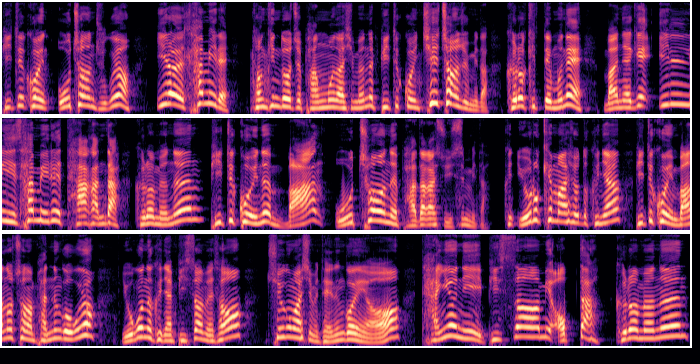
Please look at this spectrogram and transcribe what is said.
비트코인 5,000원 주고요. 1월 3일에 던킨도너츠 방문하시면은 비트코인 7,000원 줍니다. 그렇기 때문에 만약에 1, 2, 3일을 다 간다. 그러면은 비트코인은 15,000원을 받아갈 수 있습니다. 그, 요렇게만 하셔도 그냥 비트코인 15,000원 받는 거고요. 요거는 그냥 비썸에서 출금하시면 되는 거예요. 당연히 비썸이 없다. 그러면은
